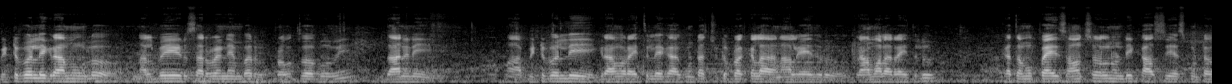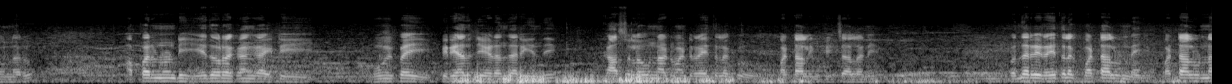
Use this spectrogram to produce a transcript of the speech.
బిట్టుపల్లి గ్రామంలో నలభై ఏడు సర్వే నెంబర్ ప్రభుత్వ భూమి. దానిని మా బిట్టుపల్లి గ్రామ రైతులే కాకుండా చుట్టుప్రక్కల నాలుగైదు గ్రామాల రైతులు గత ముప్పై ఐదు సంవత్సరాల నుండి కాసు చేసుకుంటూ ఉన్నారు. అప్పటి నుండి ఏదో రకంగా ఇటు భూమిపై ఫిర్యాదు చేయడం జరిగింది. కాసులో ఉన్నటువంటి రైతులకు పట్టాలు ఇప్పించాలని. కొందరి రైతులకు పట్టాలు ఉన్నాయి. పట్టాలు ఉన్న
